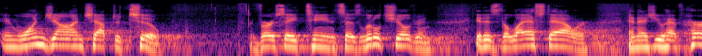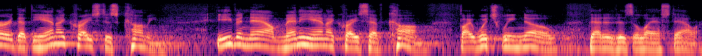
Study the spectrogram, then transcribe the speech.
In 1 John chapter 2, verse 18, it says, Little children, it is the last hour, and as you have heard that the Antichrist is coming, even now many Antichrists have come, by which we know that it is the last hour.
